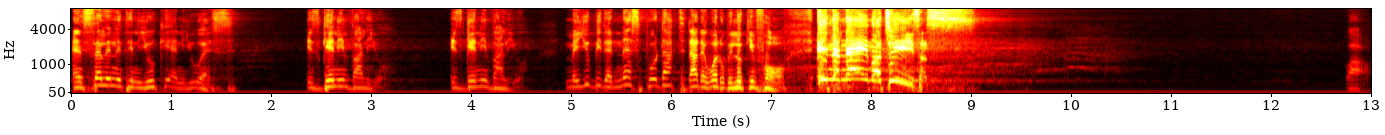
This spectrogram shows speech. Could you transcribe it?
and selling it in UK and US. It's gaining value. It's gaining value. May you be the next product that the world will be looking for. In the name of Jesus. Wow.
